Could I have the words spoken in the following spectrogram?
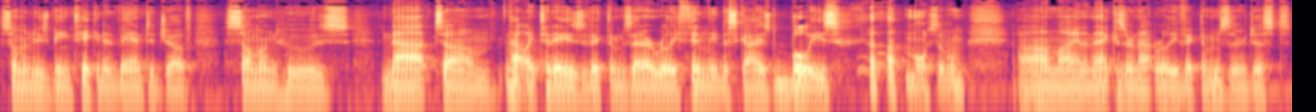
someone who's being taken advantage of, someone who's not um, not like today's victims that are really thinly disguised bullies, most of them uh, online and that because they're not really victims, they're just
